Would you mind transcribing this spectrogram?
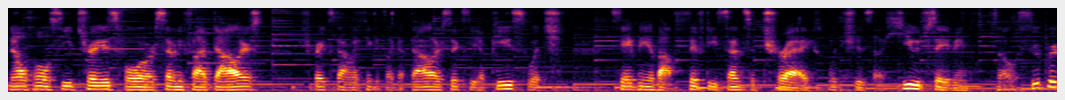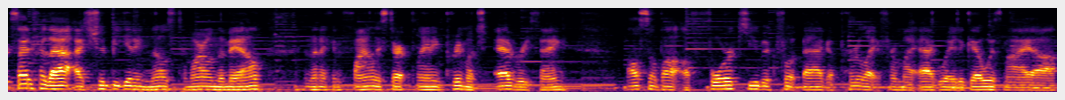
no hole seed trays for $75, which breaks down, I think it's like a dollar 60 a piece, which saved me about 50 cents a tray, which is a huge saving. So super excited for that. I should be getting those tomorrow in the mail, and then I can finally start planting pretty much everything. Also bought a four cubic foot bag of perlite from my Agway to go with my uh,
